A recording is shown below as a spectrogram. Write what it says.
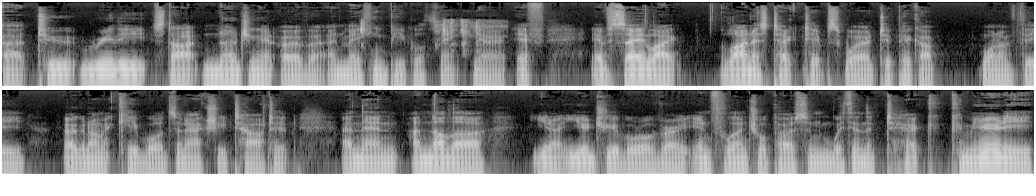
uh, to really start nudging it over and making people think. You know, if if say like Linus Tech Tips were to pick up one of the ergonomic keyboards and actually tout it, and then another you know YouTuber or very influential person within the tech community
